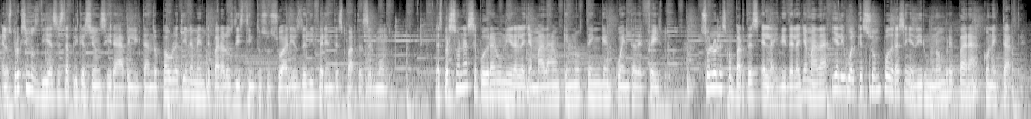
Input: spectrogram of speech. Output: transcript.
En los próximos días esta aplicación se irá habilitando paulatinamente para los distintos usuarios de diferentes partes del mundo. Las personas se podrán unir a la llamada aunque no tengan cuenta de Facebook. Solo les compartes el ID de la llamada y al igual que Zoom podrás añadir un nombre para conectarte.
